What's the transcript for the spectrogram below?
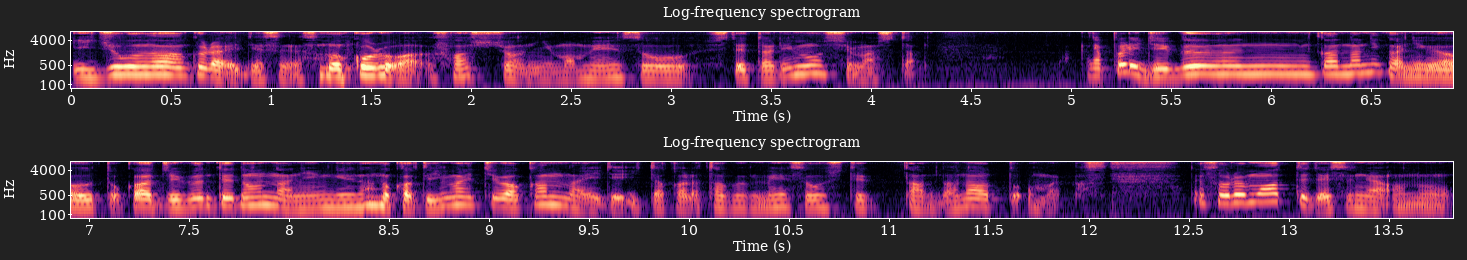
異常なぐらいですねその頃はファッションにも迷走してたりもしました。やっぱり自分が何が似合うとか自分ってどんな人間なのかっていまいち分かんないでいたから多分迷走してたんだなと思いますでそれもあってですねあの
